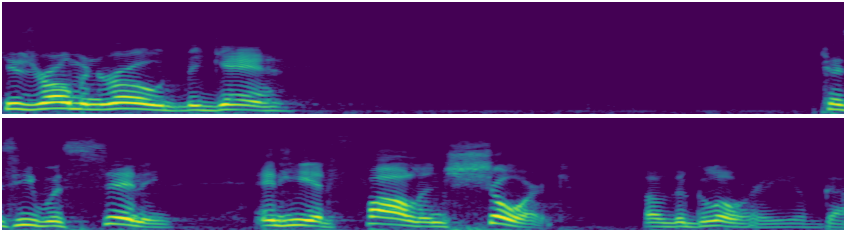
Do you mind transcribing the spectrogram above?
His Roman road began because he was sinning and he had fallen short of the glory of God.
